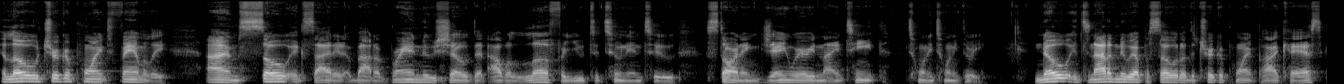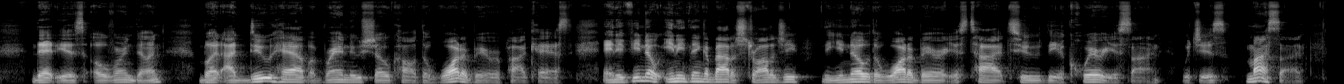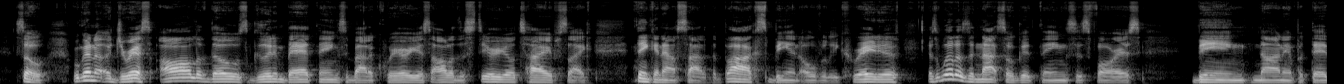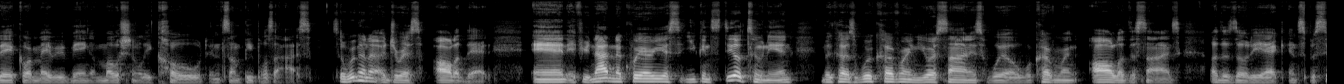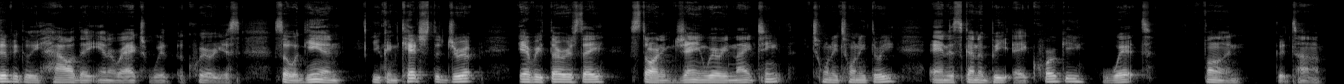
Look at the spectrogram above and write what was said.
Hello, Trigger Point family. I am so excited about a brand new show that I would love for you to tune into starting January 19th, 2023. No, it's not a new episode of the Trigger Point podcast that is over and done, but I do have a brand new show called the Water Bearer podcast. And if you know anything about astrology, then you know the Water Bearer is tied to the Aquarius sign, which is my sign. So, we're going to address all of those good and bad things about Aquarius, all of the stereotypes like thinking outside of the box, being overly creative, as well as the not so good things as far as being non empathetic or maybe being emotionally cold in some people's eyes. So, we're going to address all of that. And if you're not an Aquarius, you can still tune in because we're covering your sign as well. We're covering all of the signs of the zodiac and specifically how they interact with Aquarius. So, again, you can catch the drip every Thursday starting January 19th, 2023. And it's going to be a quirky, wet, fun, good time.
